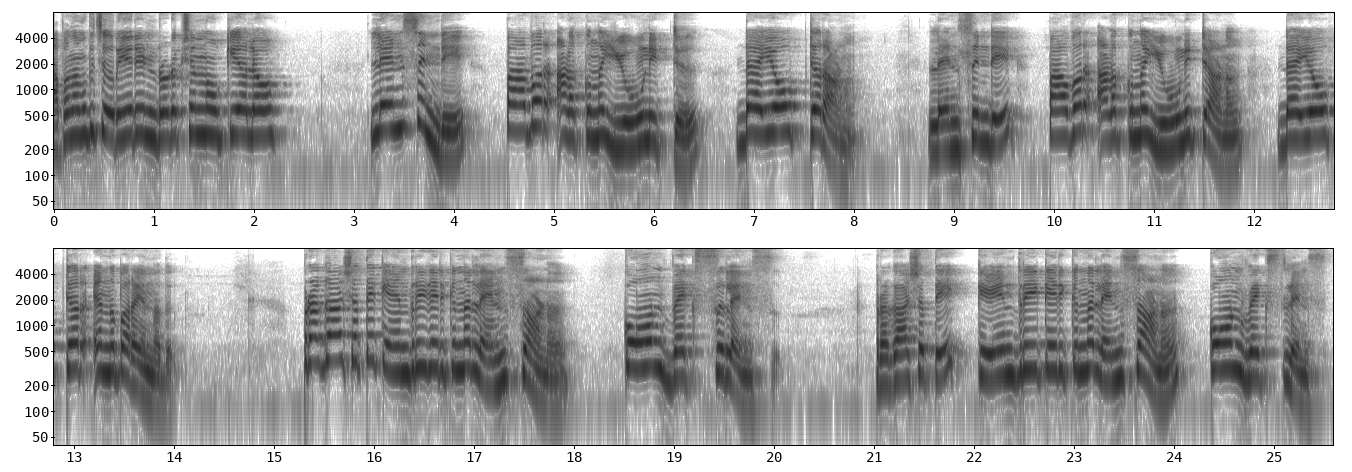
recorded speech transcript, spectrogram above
അപ്പോൾ നമുക്ക് ചെറിയൊരു ഇൻട്രൊഡക്ഷൻ നോക്കിയാലോ? ലെൻസിന്റെ പവർ അളക്കുന്ന യൂണിറ്റ് ഡയോപ്റ്റർ ആണ്. ലെൻസിന്റെ പവർ അളക്കുന്ന യൂണിറ്റാണ് ഡയോപ്റ്റർ എന്ന് പറയുന്നത്. പ്രകാശത്തെ കേന്ദ്രീകരിക്കുന്ന ലെൻസാണ് കോൺവെക്സ് ലെൻസ് പ്രകാശത്തെ കേന്ദ്രീകരിക്കുന്ന ലെൻസാണ് കോൺവെക്സ് ലെൻസ്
